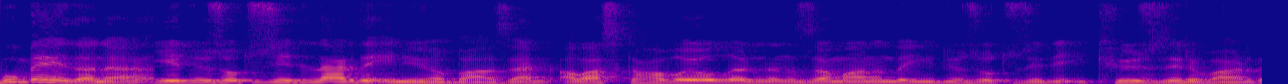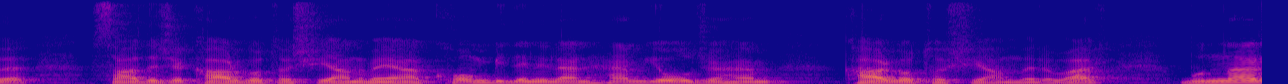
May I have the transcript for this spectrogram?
Bu meydana 737'ler de iniyor bazen. Alaska Hava Yolları'nın zamanında 737-200'leri vardı. Sadece kargo taşıyan veya kombi denilen hem yolcu hem kargo taşıyanları var. Bunlar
